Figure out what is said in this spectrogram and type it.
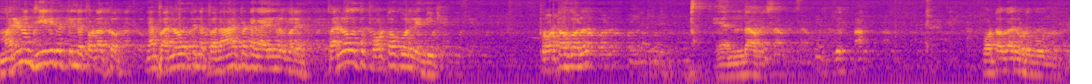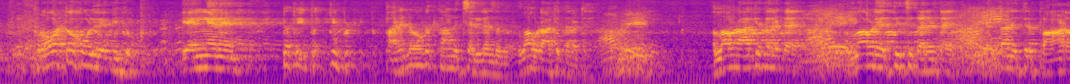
മരണം ജീവിതത്തിന്റെ തുടക്കം. ഞാൻ പരലോകത്തിന്റെ പ്രധാനപ്പെട്ട കാര്യങ്ങൾ പറയാം. പരലോകത്ത് പ്രോട്ടോകോൾ ലംഘിക്കുക പ്രോട്ടോകോൾ എന്താ ഫോട്ടോക്കാരോട് പോകുന്നത്. പ്രോട്ടോകോൾ ലംഘിക്കും. എങ്ങനെ? ഇപ്പൊ പരലോകത്താണ് ചെല്ലേണ്ടത്. അള്ളാഹുടെ ആക്കി തരട്ടെ. അള്ളാഹുടെ ആക്കി തരട്ടെ. അള്ളാഹുടെ എത്തിച്ചു തരട്ടെ. എത്താൻ ഇത്തിരി പാടാ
